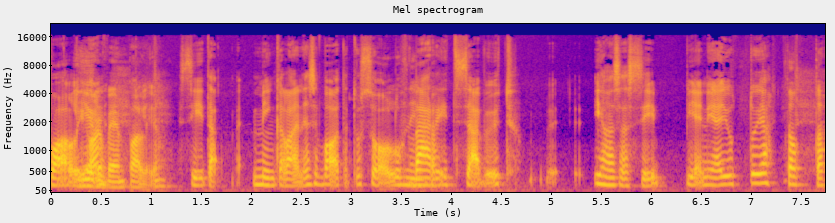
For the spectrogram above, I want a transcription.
paljon. Hirveän paljon. Siitä, minkälainen se vaatetus on ollut, Niinpä. värit, sävyt, ihan sellaisia pieniä juttuja. Totta.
